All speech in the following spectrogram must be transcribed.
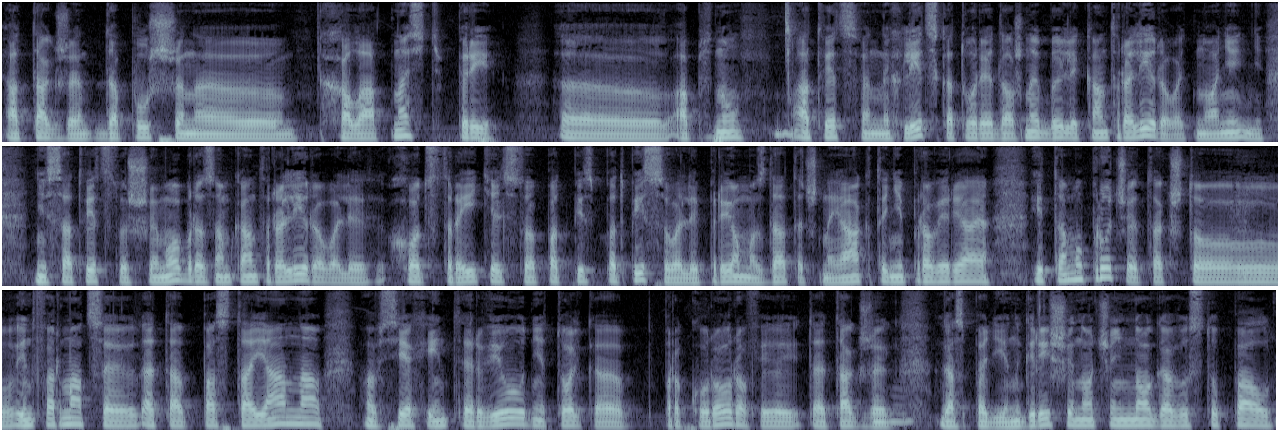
а также допущена халатность при Э, ну, ответственных лиц, которые должны были контролировать, но они не соответствующим образом контролировали ход строительства, подпис, подписывали приемо-сдаточные акты, не проверяя и тому прочее. Так что информация это постоянно во всех интервью, не только прокуроров, и также mm-hmm. господин Гришин очень много выступал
